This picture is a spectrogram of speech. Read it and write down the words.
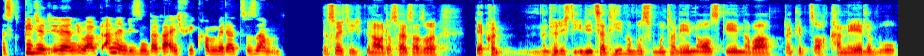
was bietet ihr denn überhaupt an in diesem Bereich? Wie kommen wir da zusammen? Ist richtig, genau. Das heißt also, der natürlich die Initiative muss vom Unternehmen ausgehen, aber da gibt es auch Kanäle, wo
